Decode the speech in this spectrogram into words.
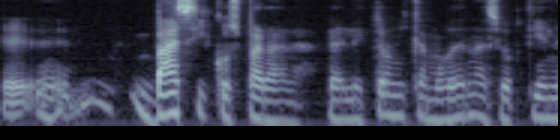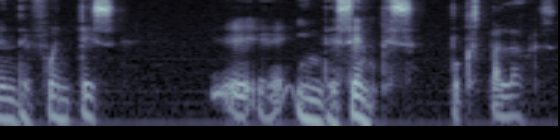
eh, básicos para la, electrónica moderna se obtienen de fuentes eh, indecentes, pocas palabras.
